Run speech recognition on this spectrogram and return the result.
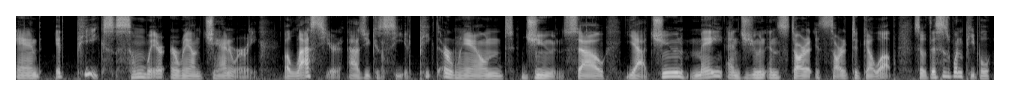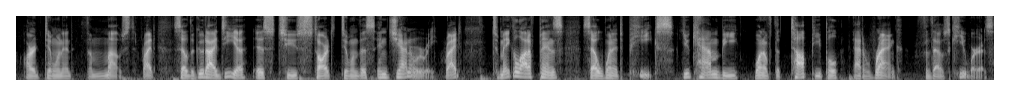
and it peaks somewhere around January. But last year, as you can see, it peaked around June. So yeah, June, May, and June and started it started to go up. So this is when people are doing it the most, right? So the good idea is to start doing this in January, right? To make a lot of pins, so when it peaks, you can be one of the top people that rank for those keywords.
